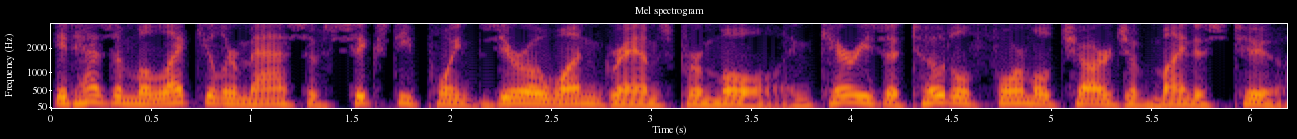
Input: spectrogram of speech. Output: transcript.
It has a molecular mass of 60.01 grams per mole and carries a total formal charge of 2.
